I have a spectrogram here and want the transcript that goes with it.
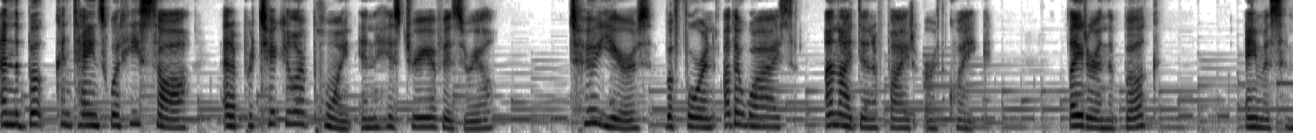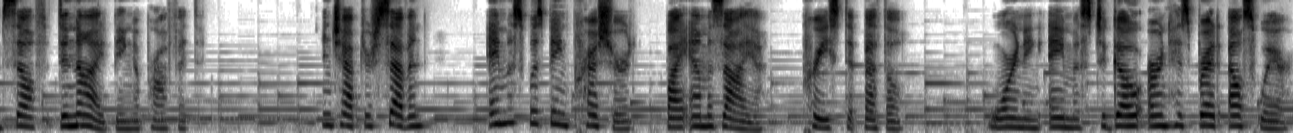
and the book contains what he saw at a particular point in the history of Israel, two years before an otherwise unidentified earthquake. Later in the book, Amos himself denied being a prophet. In chapter 7, Amos was being pressured by Amaziah, priest at Bethel, warning Amos to go earn his bread elsewhere.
